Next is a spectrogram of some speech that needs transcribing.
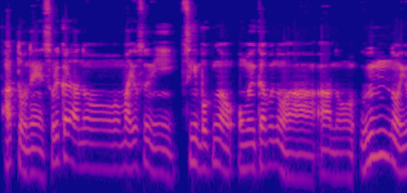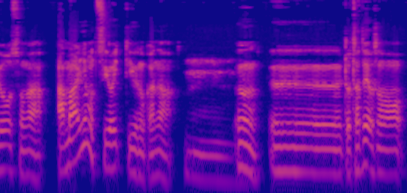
あとね、それからあの、まあ、要するに、次僕が思い浮かぶのは、あの、運の要素があまりにも強いっていうのかな。うん。うーんと、例えばその、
